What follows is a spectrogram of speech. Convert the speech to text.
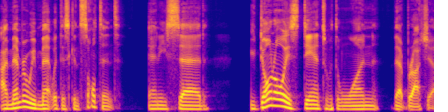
I remember we met with this consultant, and he said, You don't always dance with the one that brought you.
